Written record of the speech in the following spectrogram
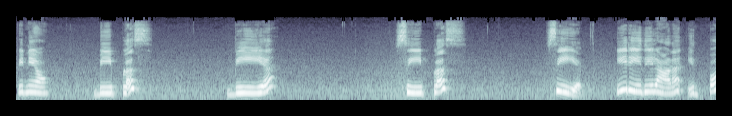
പിന്നെയോ? B plus B C plus C ഈ രീതിയിലാണ് ഇപ്പോൾ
